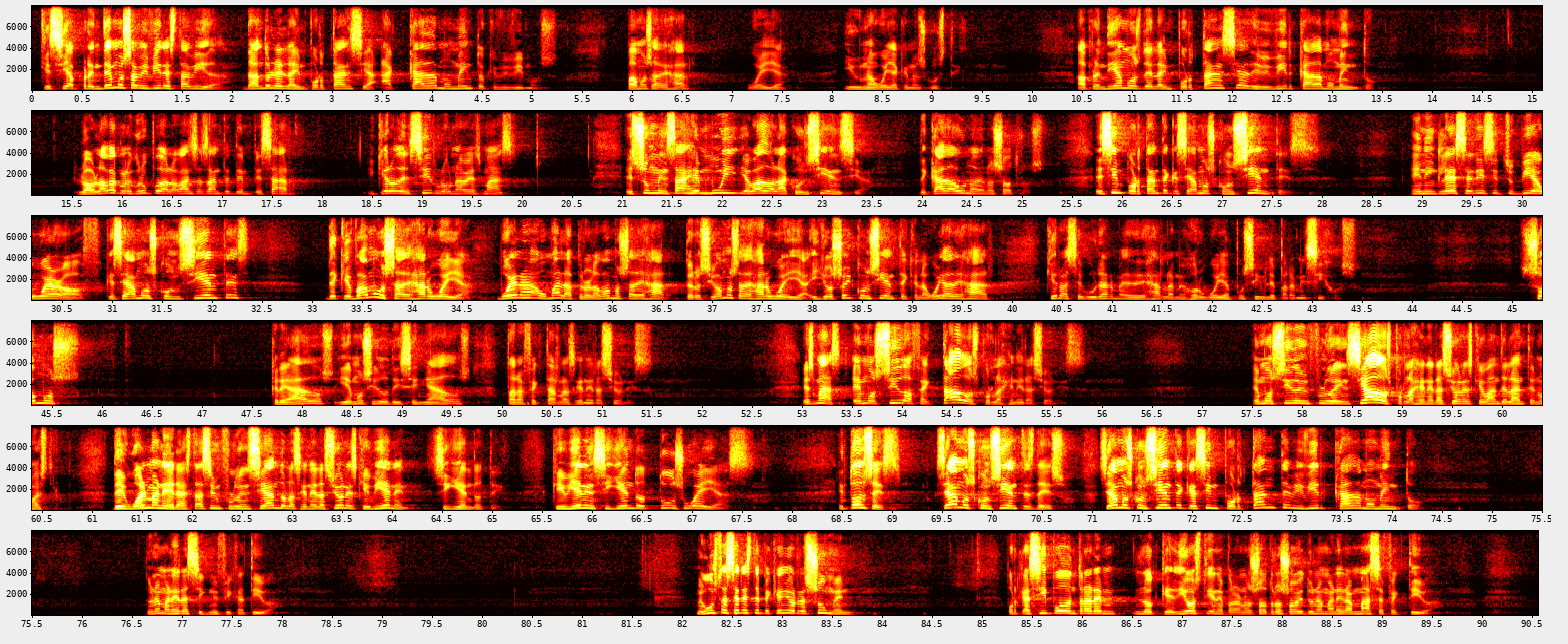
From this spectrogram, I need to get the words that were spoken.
que si aprendemos a vivir esta vida dándole la importancia a cada momento que vivimos, vamos a dejar huella y una huella que nos guste. Aprendíamos de la importancia de vivir cada momento. Lo hablaba con el grupo de alabanzas antes de empezar y quiero decirlo una vez más. Es un mensaje muy llevado a la conciencia de cada uno de nosotros. Es importante que seamos conscientes. En inglés se dice to be aware of, que seamos conscientes de que vamos a dejar huella, buena o mala, pero la vamos a dejar. Pero si vamos a dejar huella y yo soy consciente que la voy a dejar, quiero asegurarme de dejar la mejor huella posible para mis hijos. Somos creados y hemos sido diseñados para afectar las generaciones. Es más, hemos sido afectados por las generaciones. Hemos sido influenciados por las generaciones que van delante nuestro. De igual manera, estás influenciando las generaciones que vienen siguiéndote, que vienen siguiendo tus huellas. Entonces, seamos conscientes de eso. Seamos conscientes que es importante vivir cada momento de una manera significativa. Me gusta hacer este pequeño resumen porque así puedo entrar en lo que Dios tiene para nosotros hoy de una manera más efectiva.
